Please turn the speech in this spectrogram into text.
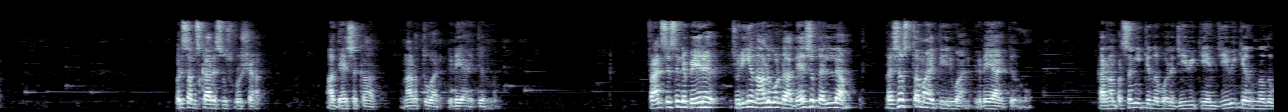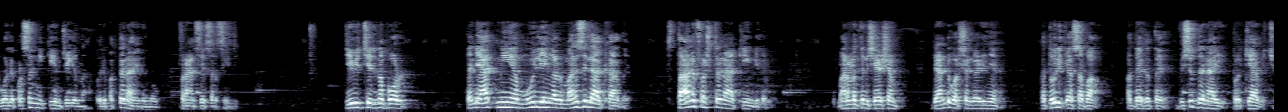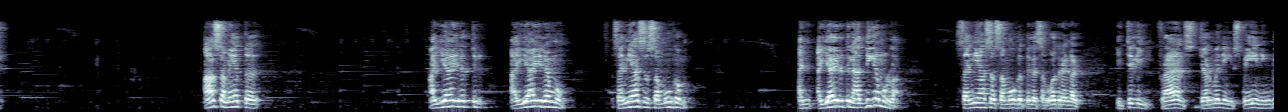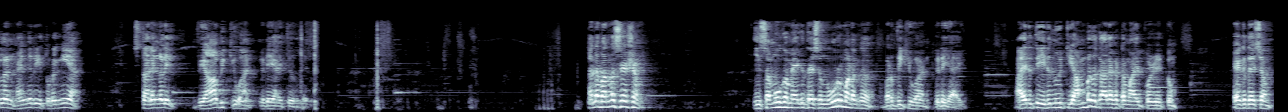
ഒരു സംസ്കാര ശുശ്രൂഷ ആ ദേശക്കാർ നടത്തുവാൻ ഇടയായിത്തീർന്നു ഫ്രാൻസിസിന്റെ പേര് ചുരുങ്ങിയ നാളുകൊണ്ട് ആ ദേശത്തെല്ലാം പ്രശസ്തമായി തീരുവാൻ ഇടയായിത്തീർന്നു കാരണം പ്രസംഗിക്കുന്ന പോലെ ജീവിക്കുകയും ജീവിക്കുന്നത് പോലെ പ്രസംഗിക്കുകയും ചെയ്യുന്ന ഒരു ഭക്തനായിരുന്നു ഫ്രാൻസിസ് അസീജി ജീവിച്ചിരുന്നപ്പോൾ തന്റെ ആത്മീയ മൂല്യങ്ങൾ മനസ്സിലാക്കാതെ സ്ഥാനഭ്രഷ്ടനാക്കിയെങ്കിലും മരണത്തിന് ശേഷം രണ്ടു വർഷം കഴിഞ്ഞ് കത്തോലിക്ക സഭ അദ്ദേഹത്തെ വിശുദ്ധനായി പ്രഖ്യാപിച്ചു. ആ സമയത്ത് അയ്യായിരത്തിൽ അയ്യായിരമോ സന്യാസ സമൂഹം അയ്യായിരത്തിലധികമുള്ള സന്യാസ സമൂഹത്തിലെ സഹോദരങ്ങൾ Italy France Germany Spain England Hungary തുടങ്ങിയ സ്ഥലങ്ങളിൽ വ്യാപിക്കുവാൻ ഇടയായി തീർന്നിരുന്നു തന്റെ മരണശേഷം ഈ സമൂഹം ഏകദേശം നൂറ് മടങ്ങ് വർദ്ധിക്കുവാൻ ഇടയായി. ആയിരത്തി ഇരുന്നൂറ്റി അമ്പത് കാലഘട്ടമായപ്പോഴേക്കും ഏകദേശം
